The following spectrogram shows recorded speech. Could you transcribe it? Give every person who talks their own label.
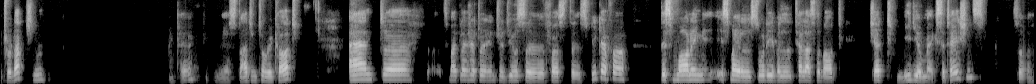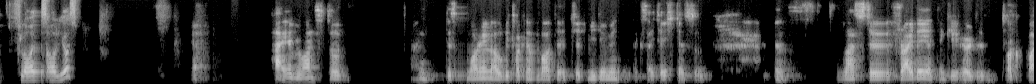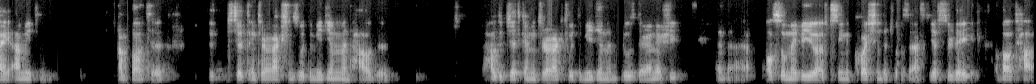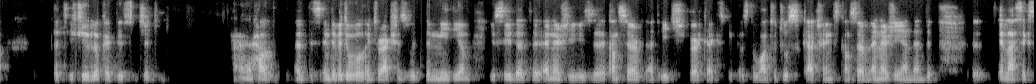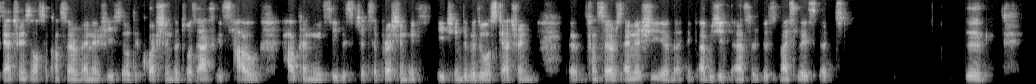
Speaker 1: introduction. Okay, we are starting to record. And uh, it's my pleasure to introduce the first uh, speaker for this morning. Ismail Soudi will tell us about jet medium excitations. So floor is all yours.
Speaker 2: Yeah. Hi, everyone. So um, this morning I'll be talking about the jet medium excitation. So uh, last uh, Friday, I think you heard a talk by Amit about uh, the jet interactions with the medium and how the how the jet can interact with the medium and lose their energy. And uh, also maybe you have seen a question that was asked yesterday about how that if you look at this jet, uh, how uh, this individual interactions with the medium, you see that the energy is uh, conserved at each vertex because the one to two scatterings conserve energy and then the, the elastic scatterings also conserve energy. So the question that was asked is how how can we see this jet suppression if each individual scattering uh, conserves energy? And I think Abhijit answered this nicely is that the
